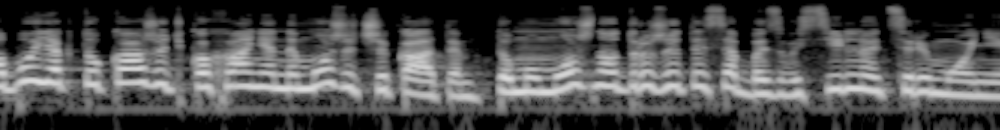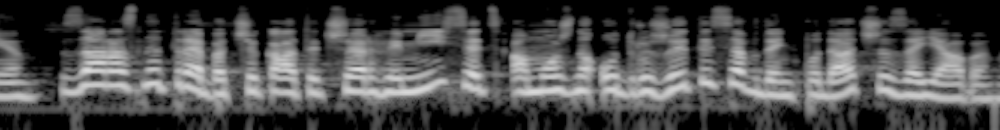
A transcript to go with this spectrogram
Або, як то кажуть, кохання не може чекати, тому можна одружитися без весільної церемонії. Зараз не треба чекати черги місяць, а можна одружитися в день подачі заяви.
